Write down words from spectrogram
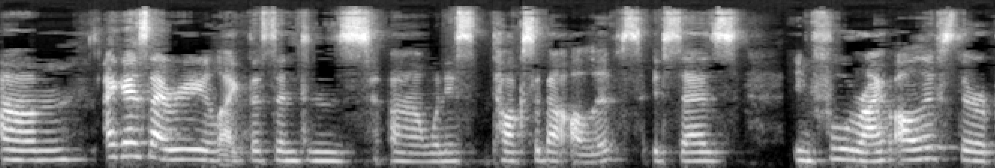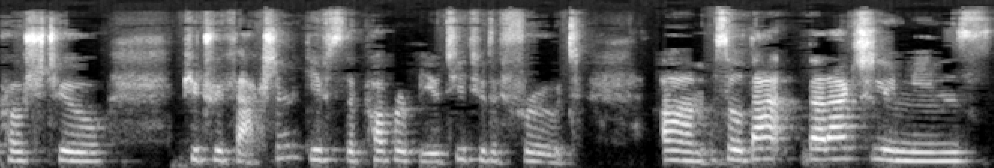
Um, I guess I really like the sentence uh, when it talks about olives. It says, in full ripe olives, their approach to putrefaction gives the proper beauty to the fruit. Um, so that that actually means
